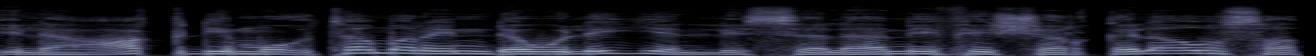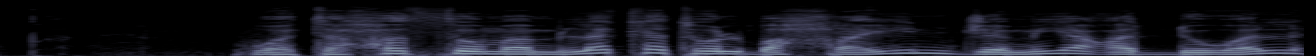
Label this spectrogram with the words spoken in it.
إلى عقد مؤتمر دولي للسلام في الشرق الأوسط. وتحث مملكة البحرين جميع الدول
